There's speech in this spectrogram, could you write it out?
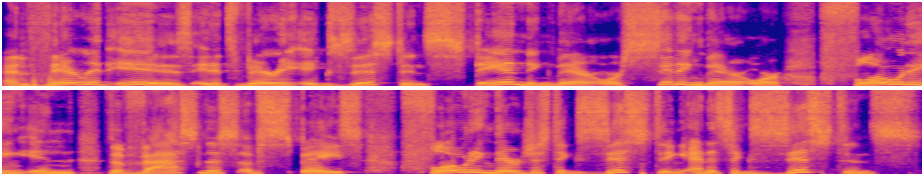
And there it is in its very existence, standing there or sitting there or floating in the vastness of space, floating there, just existing. And its existence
